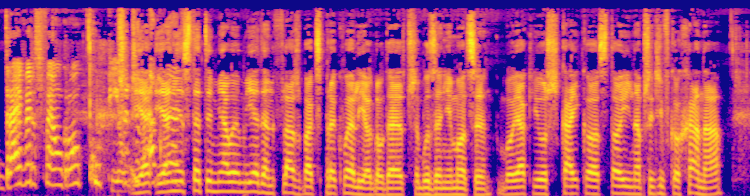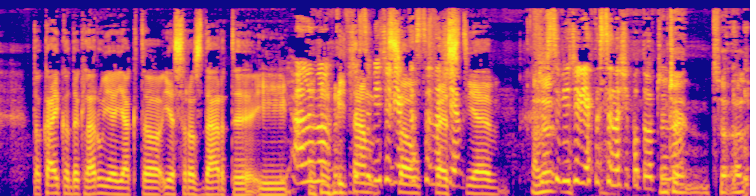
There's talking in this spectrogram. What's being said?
Driver swoją grą kupił. Ja, ja akurat- niestety miałem jeden flashback z prequeli oglądając Przebudzenie Mocy, bo jak już Kajko stoi naprzeciwko Hana, to Kajko deklaruje, jak to jest rozdarty i, Ale no, i wszyscy tam wiedzieli, jak są ta scena się... Ale, Wszyscy wiedzieli, jak ta scena się potoczy. No. znaczy, co, ale,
